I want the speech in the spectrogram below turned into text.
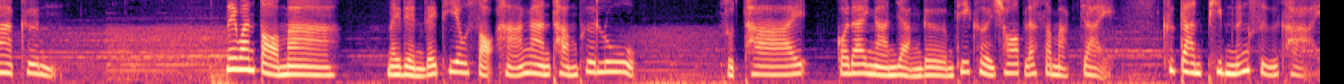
มากขึ้น ในวันต่อมา ในเด่นได้เที่ยวเสาะหางานทำเพื่อลูก สุดท้ายก็ได้งานอย่างเดิมที่เคยชอบและสมัครใจ คือการพิมพ์หนังสือขาย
